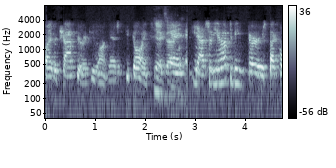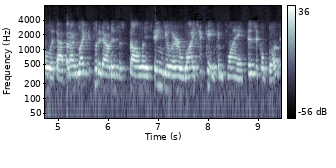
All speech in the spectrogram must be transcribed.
buy the chapter if you want. Man, just keep going. Yeah, exactly. And, yeah, so you have to be very respectful with that, but I'd like to put it out as a solid, singular, Y2K compliant physical book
